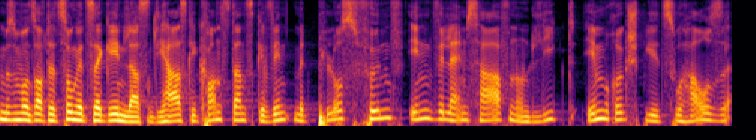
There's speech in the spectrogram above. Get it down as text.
müssen wir uns auf der Zunge zergehen lassen. Die HSG Konstanz gewinnt mit plus 5 in Wilhelmshaven und liegt im Rückspiel zu Hause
